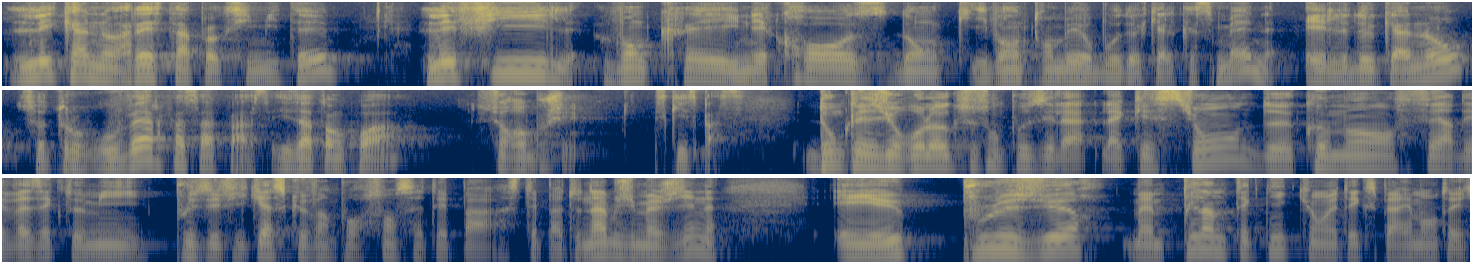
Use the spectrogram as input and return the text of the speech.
les canaux restent à proximité, les fils vont créer une écrose, donc ils vont tomber au bout de quelques semaines, et les deux canaux se trouvent ouverts face à face. Ils attendent quoi? Se reboucher. Ce qui se passe. Donc les urologues se sont posé la, question de comment faire des vasectomies plus efficaces que 20%, c'était pas, c'était pas tenable, j'imagine. Et il y a eu plusieurs, même plein de techniques qui ont été expérimentées.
